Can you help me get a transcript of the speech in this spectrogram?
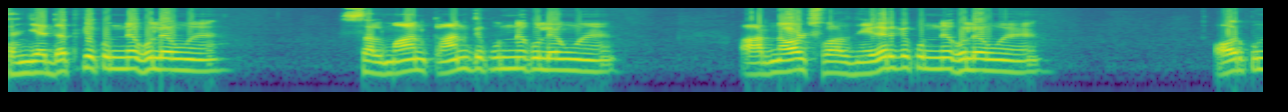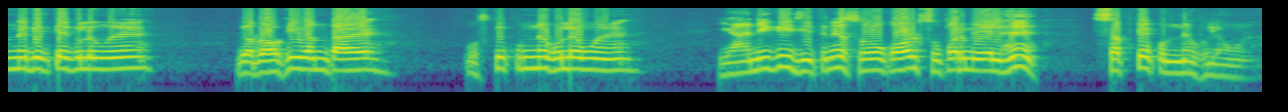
संजय दत्त के कुन्ने खुले हुए हैं। सलमान खान के कुन्ने खुले हुए हैं। आर्नॉल्ड श्वाजनेगर के कुन्ने खुले हुए हैं। और कुन्ने किसके खुले हुए हैं? जो रॉकी बनता है, उसके कुन्ने खुले हुए हैं। यानी कि जितने सो कॉल्ड सुपर मेल हैं, सबके कुन्ने खुले हुए हैं।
